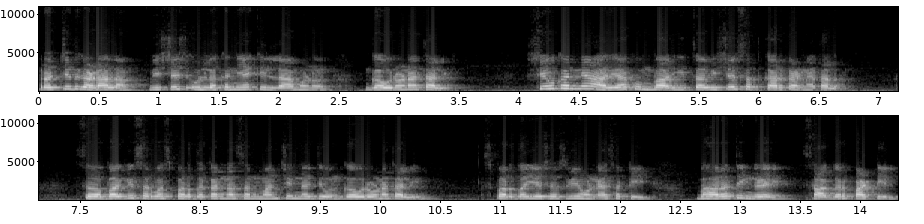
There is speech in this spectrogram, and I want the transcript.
प्रचित गडाला विशेष उल्लेखनीय किल्ला म्हणून गौरवण्यात आले. शिवकन्या आर्या कुंभार हिचा विशेष सत्कार करण्यात आला. सहभागी सर्व स्पर्धकांना सन्मानचिन्ह देऊन गौरवण्यात आले. स्पर्धा यशस्वी होण्यासाठी भारत इंगळे सागर पाटील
